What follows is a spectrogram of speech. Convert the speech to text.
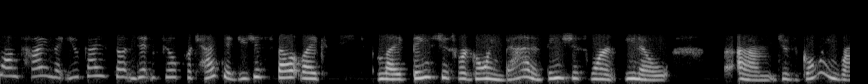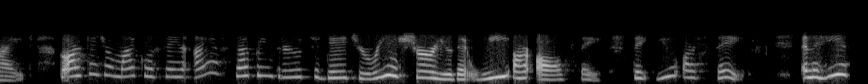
long time that you guys don't, didn't feel protected. You just felt like like things just were going bad and things just weren't, you know, um, just going right. But Archangel Michael is saying, I am stepping through today to reassure you that we are all safe, that you are safe and that He is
